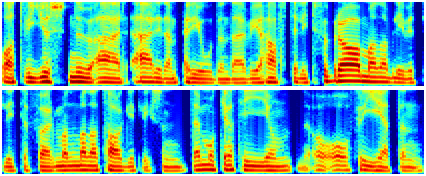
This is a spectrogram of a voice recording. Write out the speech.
Och att vi just nu är, är i den perioden där vi har haft det lite för bra. Man har blivit lite för, man, man har tagit liksom demokrati och, och, och friheten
